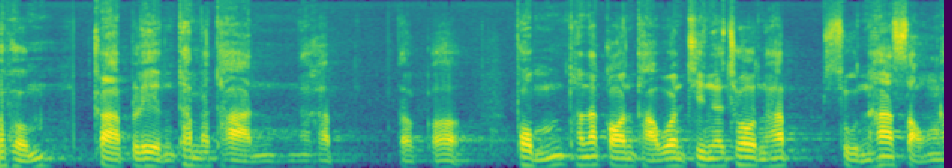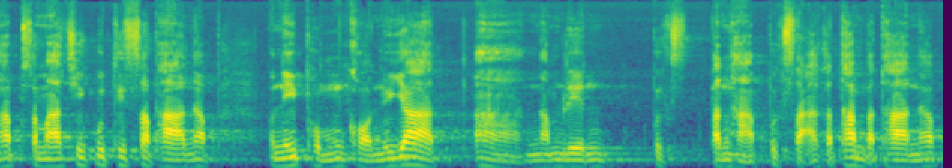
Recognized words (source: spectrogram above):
ครับผมกราบเรียนท่านประธานนะครับ แล้วก็ผมธนกรถาวรชินโชตนะครับ 052 ครับ สมาชิกวุฒิสภานะครับ วันนี้ผมขออนุญาตอ่านำเรียนป,ปัญหาปรึกษากับท่านประธานนะครับ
